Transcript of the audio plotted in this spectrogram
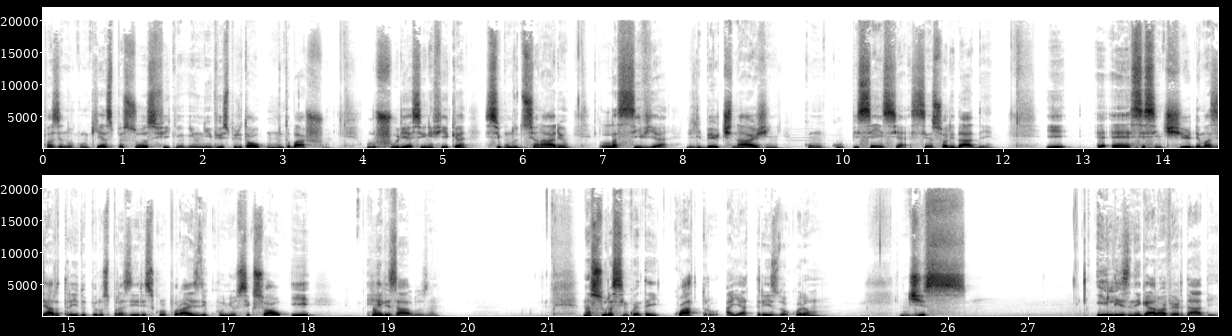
fazendo com que as pessoas fiquem em um nível espiritual muito baixo. Luxúria significa, segundo o dicionário, lascívia, libertinagem, concupiscência, sensualidade. E é, é se sentir demasiado atraído pelos prazeres corporais de cunho sexual e realizá-los. Né? Na Sura 54, Ayah 3 do Alcorão, diz: Eles negaram a verdade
